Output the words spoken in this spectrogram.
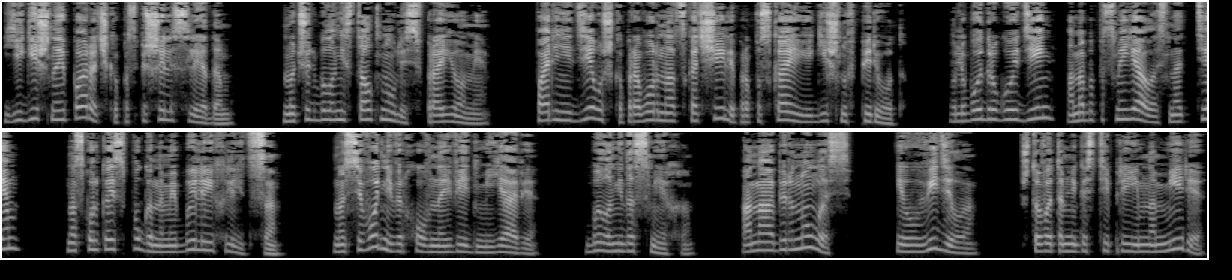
Егишна и парочка поспешили следом, но чуть было не столкнулись в проеме. Парень и девушка проворно отскочили, пропуская Егишну вперед. В любой другой день она бы посмеялась над тем, насколько испуганными были их лица. Но сегодня верховной ведьме Яве было не до смеха. Она обернулась и увидела, что в этом негостеприимном мире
